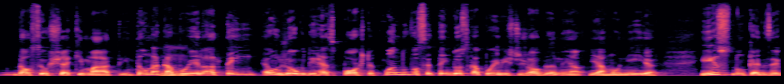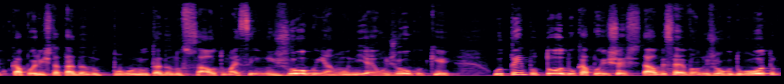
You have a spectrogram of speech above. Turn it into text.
dar o seu checkmate. Então na uhum. capoeira ela tem, é um jogo de resposta. Quando você tem dois capoeiristas jogando em, em harmonia, isso não quer dizer que o capoeirista está dando pulo, está dando salto, mas sim em jogo em harmonia é um jogo que o tempo todo o capoeirista está observando o jogo do outro,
